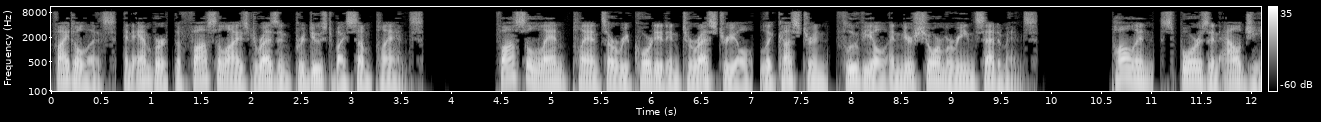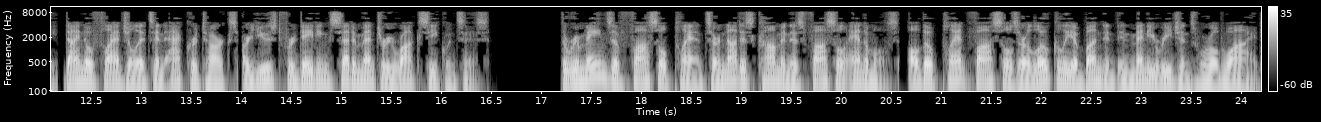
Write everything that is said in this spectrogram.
phytoliths, and amber the fossilized resin produced by some plants. Fossil land plants are recorded in terrestrial, lacustrine, fluvial and nearshore marine sediments. Pollen, spores and algae dinoflagellates and are used for dating sedimentary rock sequences. The remains of fossil plants are not as common as fossil animals, although plant fossils are locally abundant in many regions worldwide.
